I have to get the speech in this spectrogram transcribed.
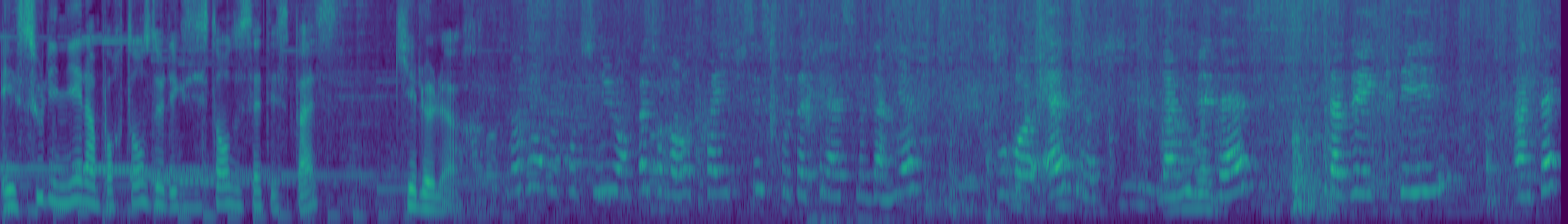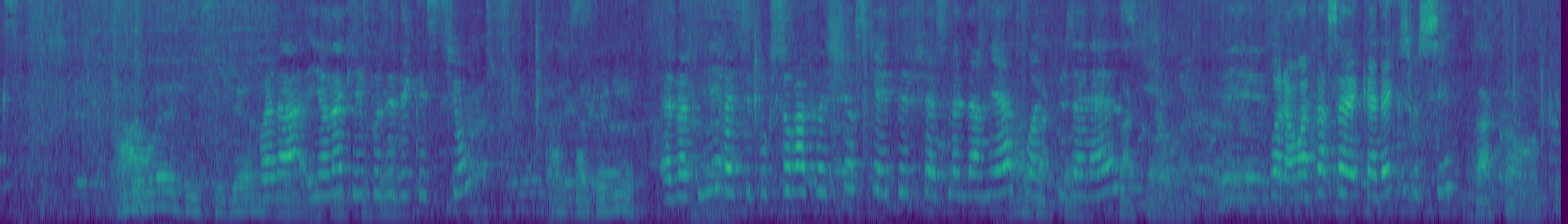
et souligner l'importance de l'existence de cet espace qui est le leur. Non, non, on continue. En fait, on va retravailler. Tu sais ce que tu as fait la semaine dernière pour euh, Eve, l'arrivée d'Eve. Tu avais écrit un texte. Ah ouais, je me souviens. Voilà, il y en a qui avaient posé des questions. Elle va venir. Elle va venir et c'est pour se rafraîchir ce qui a été fait la semaine dernière, pour être plus à l'aise. Et voilà, on va faire ça avec Alex aussi. d'accord, ok.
